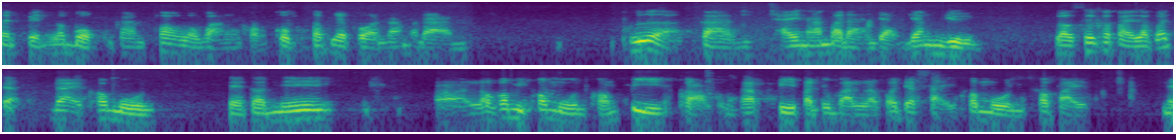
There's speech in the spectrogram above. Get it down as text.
มันเป็นระบบการเฝ้าระวังของกรมทรัพยากรน้ำบาดาลเพื่อการใช้น้ำบาดาลอย่างยั่งยืน เราซื้อเข้าไปเราก็จะได้ข้อมูล แต่ตอนนี้เราก็มีข้อมูลของปีเก่านะครับ ปีปัจจุบันเราก็จะใส่ข้อมูลเข้าไปใน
